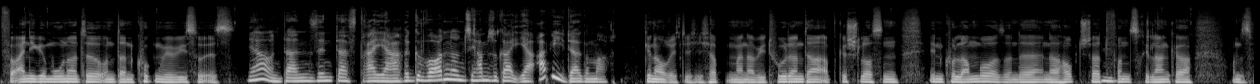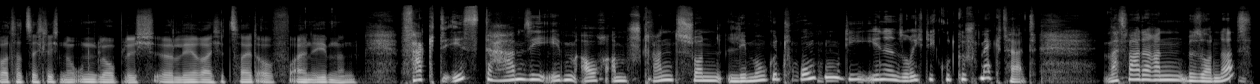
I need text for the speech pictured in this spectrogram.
für einige Monate und dann gucken wir, wie es so ist. Ja, und dann sind das drei Jahre geworden und Sie haben sogar Ihr Abi da gemacht. Genau, richtig. Ich habe mein Abitur dann da abgeschlossen in Colombo, also in der, in der Hauptstadt mhm. von Sri Lanka. Und es war tatsächlich eine unglaublich äh, lehrreiche Zeit auf allen Ebenen. Fakt ist, da haben Sie eben auch am Strand schon Limo getrunken, die Ihnen so richtig gut geschmeckt hat. Was war daran besonders?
